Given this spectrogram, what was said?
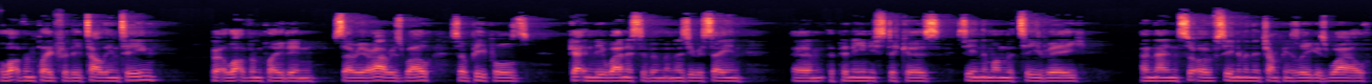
a lot of them played for the Italian team, but a lot of them played in Serie A as well. So people's getting the awareness of them, and as you were saying, um, the Panini stickers, seeing them on the TV, and then sort of seeing them in the Champions League as well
